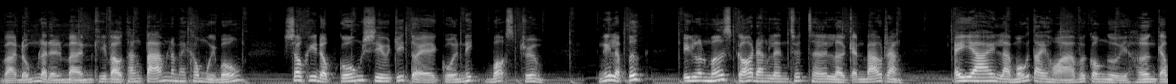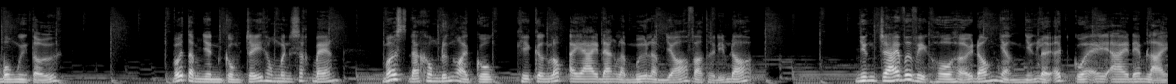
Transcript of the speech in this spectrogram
Và đúng là định mệnh khi vào tháng 8 năm 2014, sau khi đọc cuốn siêu trí tuệ của Nick Bostrom, ngay lập tức Elon Musk có đăng lên Twitter lời cảnh báo rằng AI là mối tai họa với con người hơn cả bom nguyên tử. Với tầm nhìn cùng trí thông minh sắc bén, Musk đã không đứng ngoài cuộc khi cơn lốc AI đang làm mưa làm gió vào thời điểm đó. Nhưng trái với việc hồ hởi đón nhận những lợi ích của AI đem lại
